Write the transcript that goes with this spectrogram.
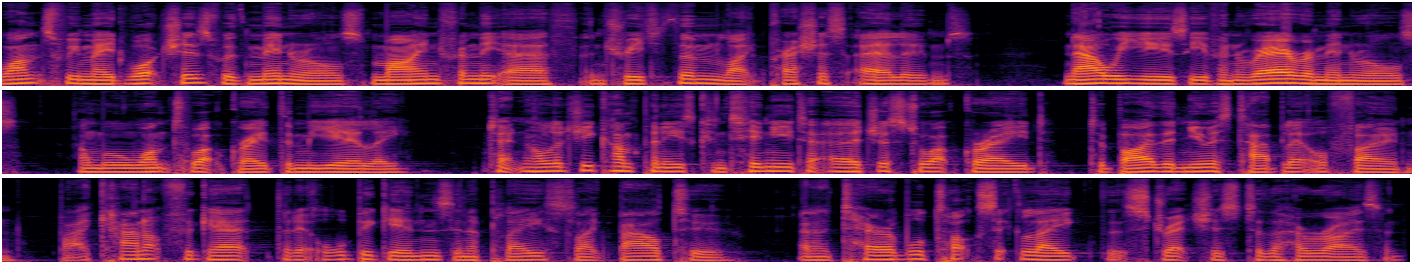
Once we made watches with minerals mined from the earth and treated them like precious heirlooms. Now we use even rarer minerals and will want to upgrade them yearly. Technology companies continue to urge us to upgrade, to buy the newest tablet or phone, but I cannot forget that it all begins in a place like Baotou, and a terrible toxic lake that stretches to the horizon.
